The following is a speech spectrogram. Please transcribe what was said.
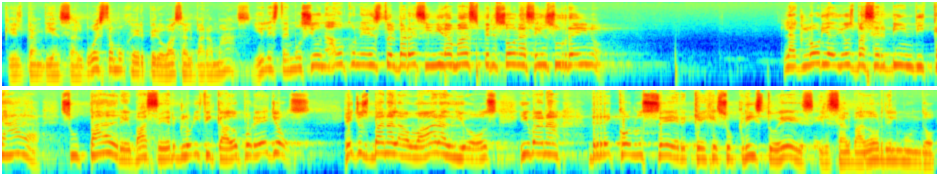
que él también salvó a esta mujer, pero va a salvar a más. Y él está emocionado con esto. Él va a recibir a más personas en su reino. La gloria de Dios va a ser vindicada. Su Padre va a ser glorificado por ellos. Ellos van a alabar a Dios y van a reconocer que Jesucristo es el Salvador del mundo,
